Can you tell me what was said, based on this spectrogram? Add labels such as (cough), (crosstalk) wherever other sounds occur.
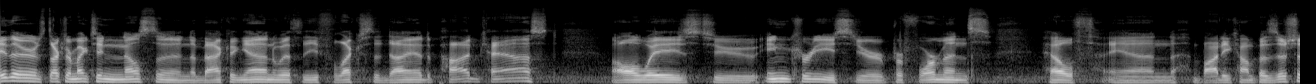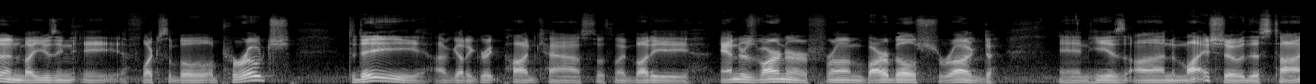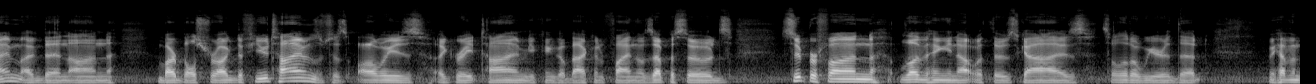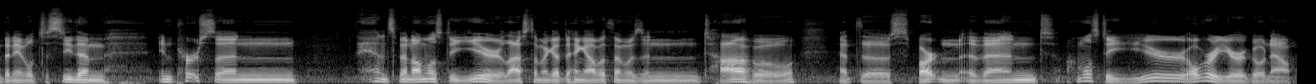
Hey there, it's Dr. Mike T. Nelson back again with the Flex Diet podcast. All ways to increase your performance, health, and body composition by using a flexible approach. Today, I've got a great podcast with my buddy Anders Varner from Barbell Shrugged, and he is on my show this time. I've been on Barbell Shrugged a few times, which is always a great time. You can go back and find those episodes. Super fun. Love hanging out with those guys. It's a little weird that we haven't been able to see them in person. Man, it's been almost a year. Last time I got to hang out with them was in Tahoe at the Spartan event, almost a year, over a year ago now.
